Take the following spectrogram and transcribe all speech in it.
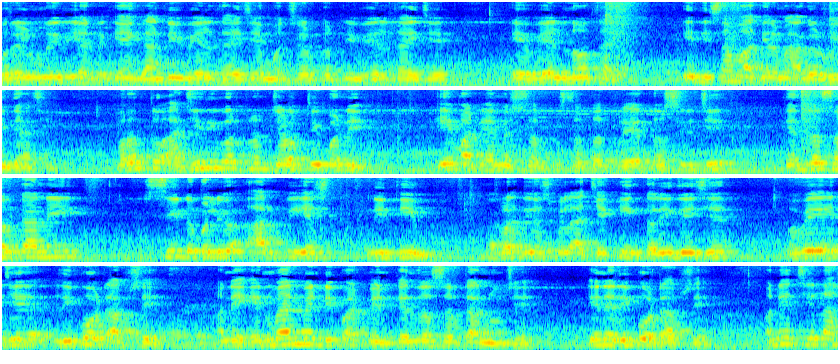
ભરેલું નહીં રહે એટલે ક્યાંય ગાંડી વેલ થાય છે, મચ્છર કરતી વેલ થાય છે. એ વેલ ન થાય, એ દિશામાં અત્યારે અમે આગળ વધ્યા છીએ. પરંતુ આજી રિવરફ્રન્ટ ઝડપથી બને, એ માટે અમે સતત પ્રયત્નશીલ છીએ. કેન્દ્ર સરકારની સી ડબલ્યુ આરપીએસની ટીમ થોડા દિવસ પહેલાં ચેકિંગ કરી ગઈ છે. હવે જે રિપોર્ટ આપશે અને એન્વાયરમેન્ટ ડિપાર્ટમેન્ટ કેન્દ્ર સરકારનું છે, એને રિપોર્ટ આપશે. અને છેલ્લા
